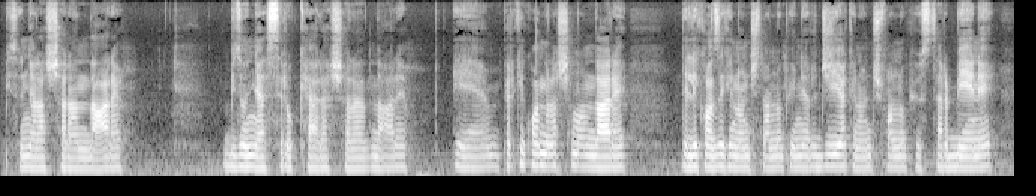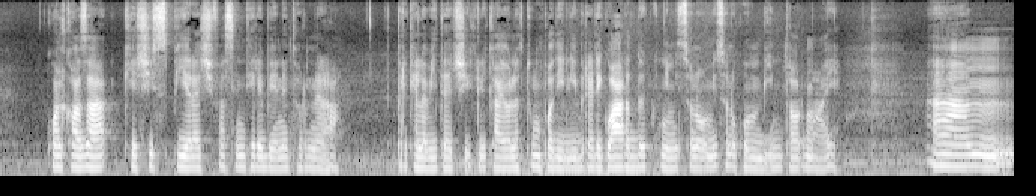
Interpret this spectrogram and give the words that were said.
bisogna lasciare andare, bisogna essere ok a lasciare andare, e perché quando lasciamo andare delle cose che non ci danno più energia, che non ci fanno più star bene, qualcosa che ci ispira e ci fa sentire bene tornerà, perché la vita è ciclica. Io ho letto un po' di libri a riguardo e quindi mi sono, mi sono convinta ormai. Um,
